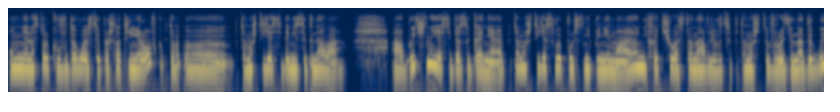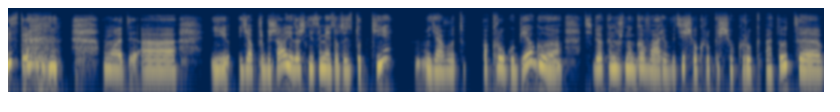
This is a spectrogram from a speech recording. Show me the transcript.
у меня настолько в удовольствие прошла тренировка, потому, э, потому что я себя не загнала. А обычно я себя загоняю, потому что я свой пульс не понимаю, не хочу останавливаться, потому что вроде надо быстро. вот. а, и я пробежала, я даже не заметила, то есть дубки, я вот по кругу бегаю, себя нужно уговаривать, еще круг, еще круг. А тут э,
